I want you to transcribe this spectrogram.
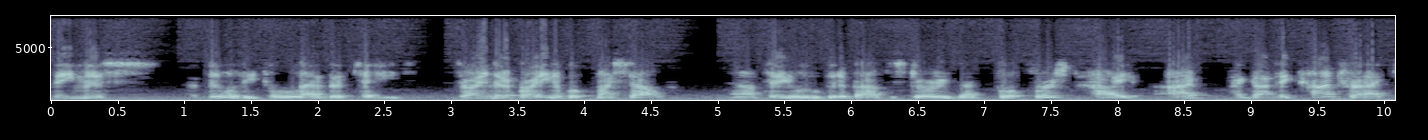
famous ability to levitate. So I ended up writing a book myself. And I'll tell you a little bit about the story of that book. First, I, I, I got a contract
